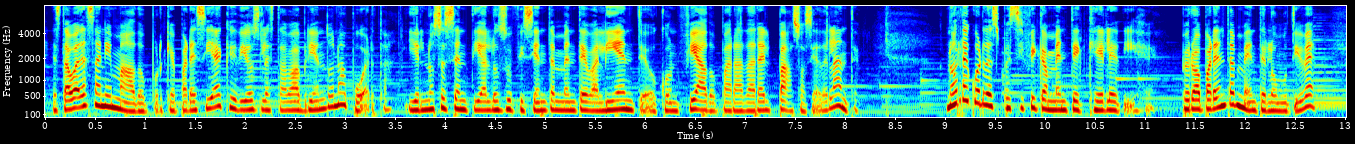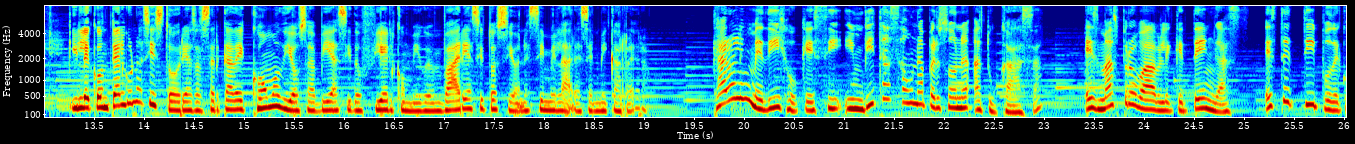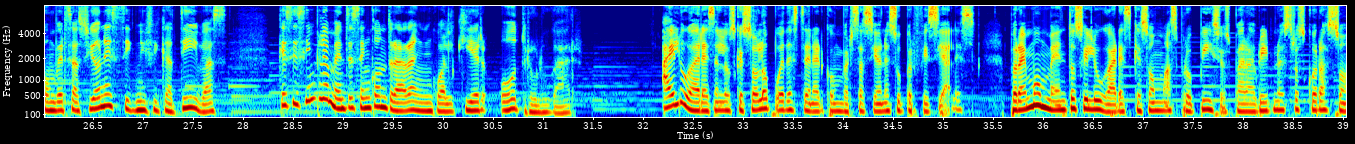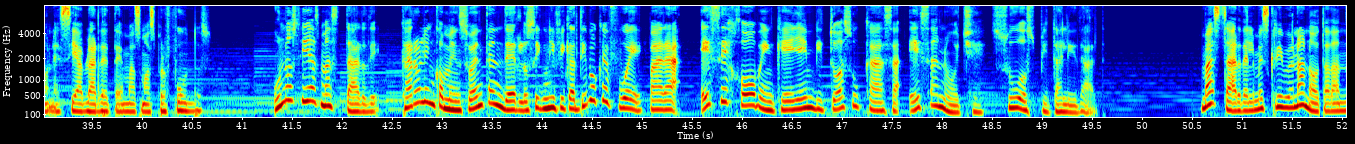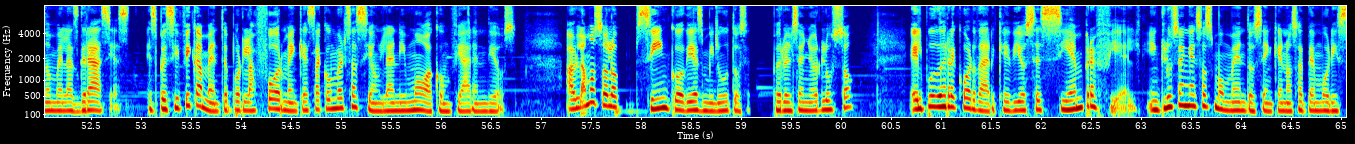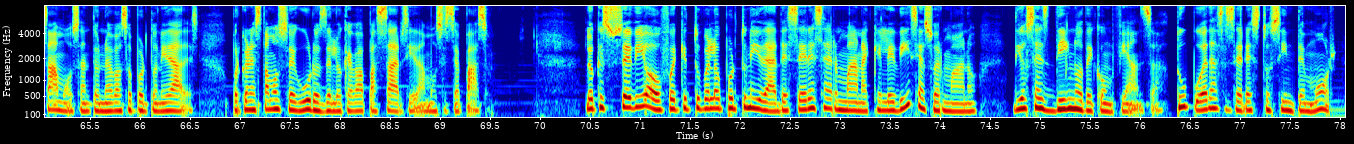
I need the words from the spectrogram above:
Estaba desanimado porque parecía que Dios le estaba abriendo una puerta y él no se sentía lo suficientemente valiente o confiado para dar el paso hacia adelante. No recuerdo específicamente qué le dije, pero aparentemente lo motivé y le conté algunas historias acerca de cómo Dios había sido fiel conmigo en varias situaciones similares en mi carrera. Carolyn me dijo que si invitas a una persona a tu casa, es más probable que tengas este tipo de conversaciones significativas que si simplemente se encontraran en cualquier otro lugar. Hay lugares en los que solo puedes tener conversaciones superficiales, pero hay momentos y lugares que son más propicios para abrir nuestros corazones y hablar de temas más profundos. Unos días más tarde, Carolyn comenzó a entender lo significativo que fue para ese joven que ella invitó a su casa esa noche su hospitalidad. Más tarde él me escribió una nota dándome las gracias, específicamente por la forma en que esa conversación le animó a confiar en Dios. Hablamos solo 5 o 10 minutos, pero el Señor lo usó. Él pudo recordar que Dios es siempre fiel, incluso en esos momentos en que nos atemorizamos ante nuevas oportunidades, porque no estamos seguros de lo que va a pasar si damos ese paso. Lo que sucedió fue que tuve la oportunidad de ser esa hermana que le dice a su hermano, Dios es digno de confianza, tú puedes hacer esto sin temor.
